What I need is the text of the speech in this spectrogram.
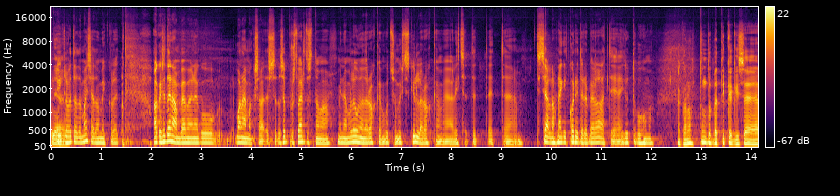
kõik võtavad oma asjad hommikul, et aga seda enam peame nagu vanemaks saades seda sõprust väärtustama, minema lõunale rohkem, kutsuma üksteist külla rohkem ja lihtsalt, et, et. Äh, seal noh, nägid koridori peal alati jäid juttu puhuma. aga noh, tundub, et ikkagi see,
